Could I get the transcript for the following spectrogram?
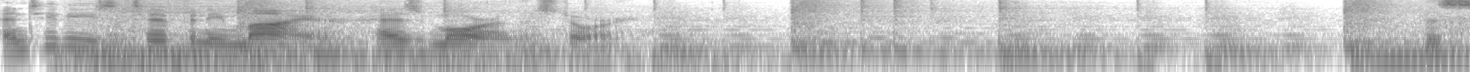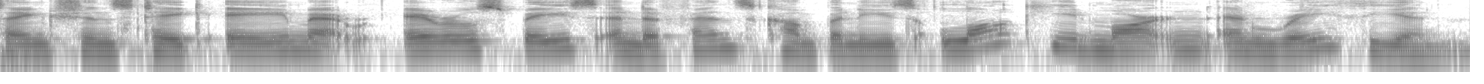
NTD's Tiffany Meyer has more on the story. The sanctions take aim at aerospace and defense companies Lockheed Martin and Raytheon.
